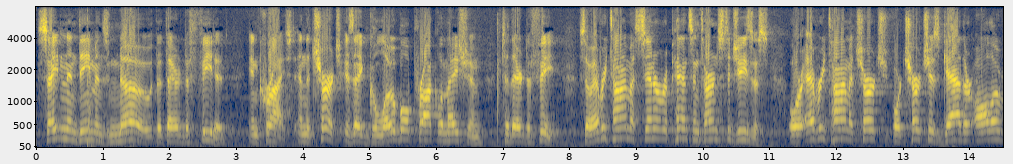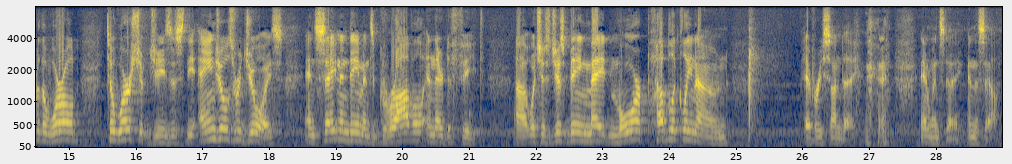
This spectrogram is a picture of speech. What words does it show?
Satan and demons know that they are defeated in Christ, and the church is a global proclamation to their defeat. So every time a sinner repents and turns to Jesus, or every time a church or churches gather all over the world to worship Jesus, the angels rejoice and Satan and demons grovel in their defeat, uh, which is just being made more publicly known every Sunday and Wednesday in the South.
